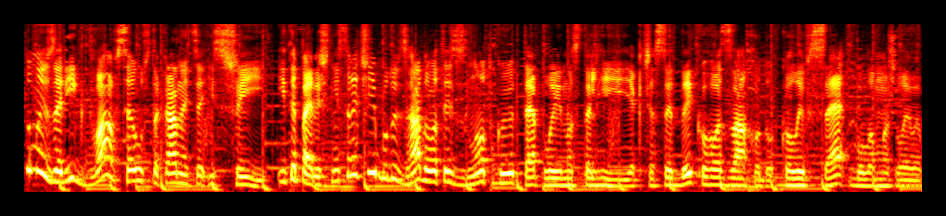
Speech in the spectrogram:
Думаю, за рік-два все устаканиться із шиї, і теперішні срачі будуть згадуватись з ноткою теплої ностальгії, як часи дикого заходу, коли все було можливим.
